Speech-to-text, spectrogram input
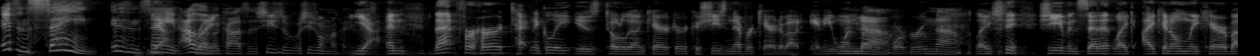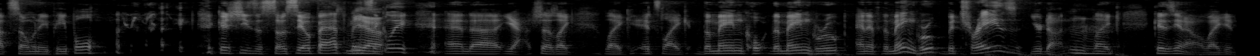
It's insane. It is insane. I love right. Mikasa. She's she's one of my favorites. Yeah, and that for her technically is totally on character because she's never cared about anyone but No, her core group. no. Like she, she even said it like I can only care about so many people because she's a sociopath Yeah. basically. And uh, yeah, so like like it's like the main co- the main group, and if the main group betrays, you're done. Mhm. Like because you know like it,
